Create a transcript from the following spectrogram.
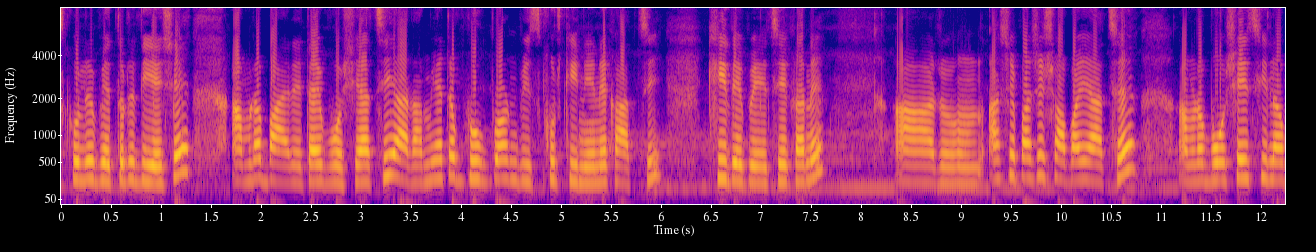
স্কুলের ভেতরে দিয়ে এসে আমরা বাইরেটায় বসে আছি। আর আমি একটা ব্রুকবর্ন বিস্কুট কিনে এনে খাচ্ছি। খিদে পেয়েছে এখানে। আর আশেপাশে সবাই আছে। আমরা বসেই ছিলাম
